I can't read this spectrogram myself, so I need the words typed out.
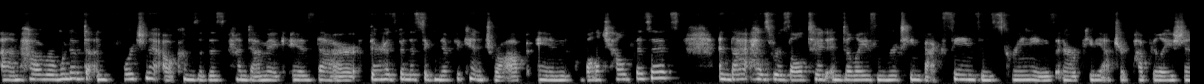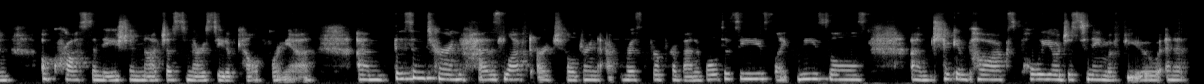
Um, however, one of the unfortunate outcomes of this pandemic is that there has been a significant drop in well child visits, and that has resulted in delays in routine vaccines and screenings in our pediatric population across the nation, not just in our state of California. Um, this, in turn, has left our children at risk for preventable disease like measles, um, chickenpox, polio, just to name a few. And at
